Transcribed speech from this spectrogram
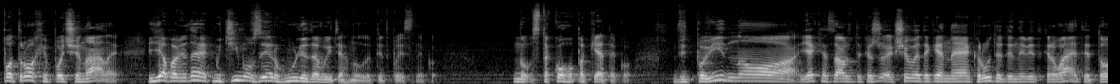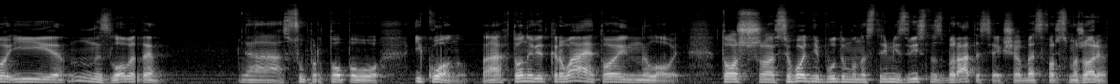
потрохи починали. І я пам'ятаю, як ми Team of Гуліда витягнули підписнику. Ну, з такого пакетику. Відповідно, як я завжди кажу, якщо ви таке не крутите, не відкриваєте, то і не зловите супертопову ікону. А, хто не відкриває, той не ловить. Тож сьогодні будемо на стрімі, звісно, збиратися, якщо без форс-мажорів.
